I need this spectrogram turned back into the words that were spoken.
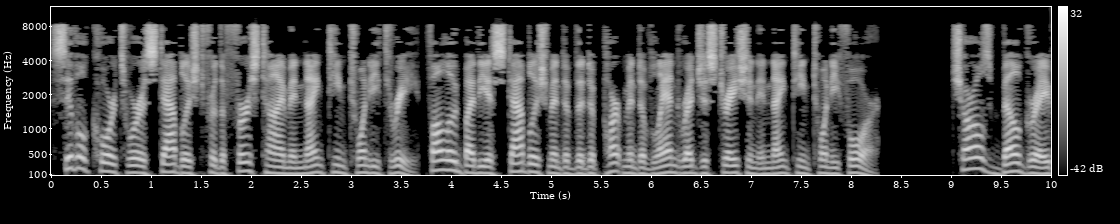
Civil courts were established for the first time in 1923, followed by the establishment of the Department of Land Registration in 1924. Charles Belgrave,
